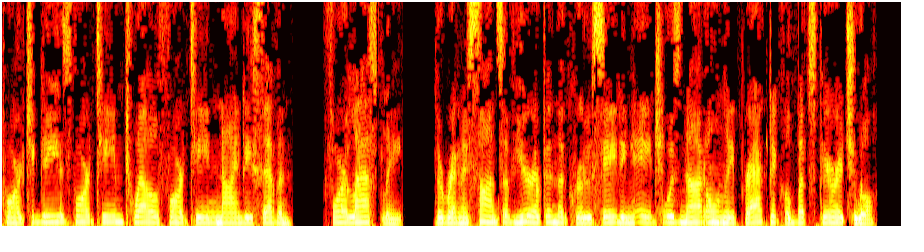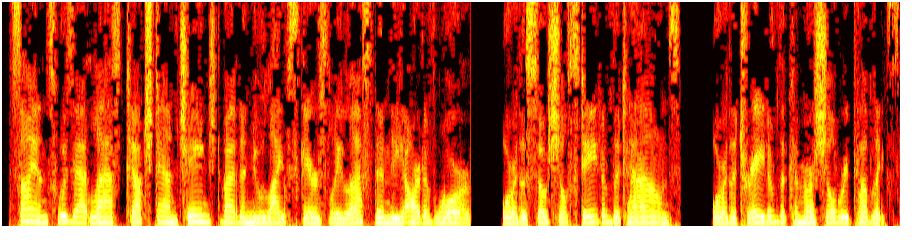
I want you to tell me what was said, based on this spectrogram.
Portuguese 1412-1497. For lastly, the renaissance of Europe in the crusading age was not only practical but spiritual. Science was at last touched and changed by the new life scarcely less than the art of war or the social state of the towns, or the trade of the commercial republics,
